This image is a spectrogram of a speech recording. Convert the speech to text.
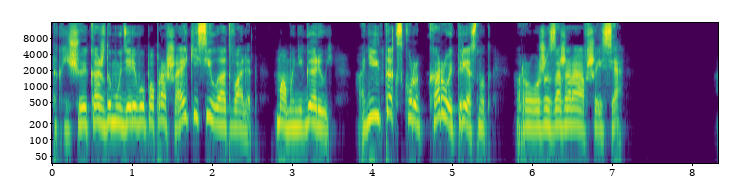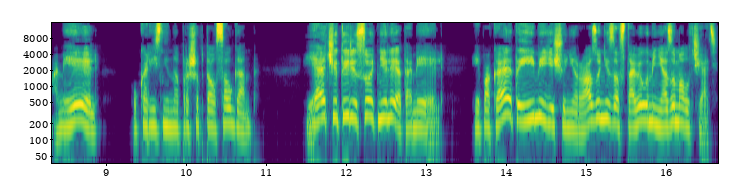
так еще и каждому дереву попрошайки силы отвалят. Мама, не горюй, они и так скоро корой треснут, рожи зажравшиеся». «Амель!» — укоризненно прошептал Салгант. «Я четыре сотни лет, Амель, и пока это имя еще ни разу не заставило меня замолчать.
